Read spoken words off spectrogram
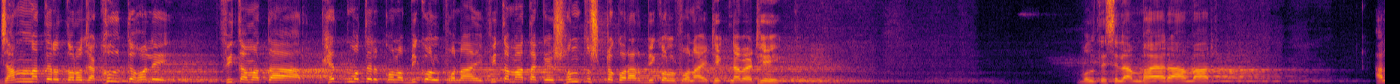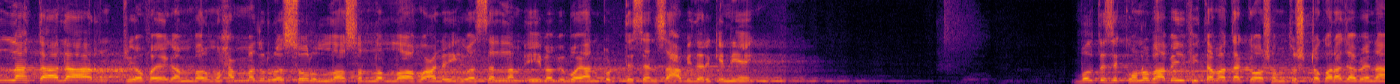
জান্নাতের দরজা খুলতে হলে পিতামাতার খেদমতের কোনো বিকল্প নাই, পিতামাতাকে সন্তুষ্ট করার বিকল্প নাই, ঠিক না বে ঠিক? বলতেছিলাম, ভাইয়ারা আমার আল্লাহ তালার প্রিয় পয়গাম্বর মোহাম্মদুর রসুল্লাহ সাল্লাহ আলহি আসাল্লাম এইভাবে বয়ান করতেছেন সাহাবিদেরকে নিয়ে। বলতেছে, কোনোভাবেই পিতামাতাকে অসন্তুষ্ট করা যাবে না।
